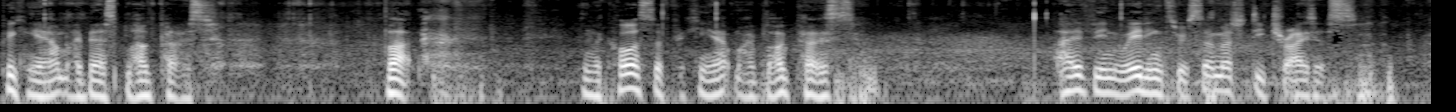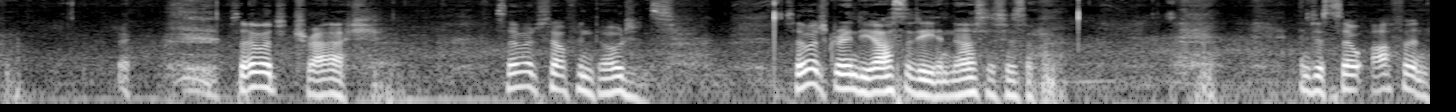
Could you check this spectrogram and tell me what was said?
picking out my best blog posts. But in the course of picking out my blog posts, I've been wading through so much detritus, so much trash, so much self indulgence, so much grandiosity and narcissism. And just so often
